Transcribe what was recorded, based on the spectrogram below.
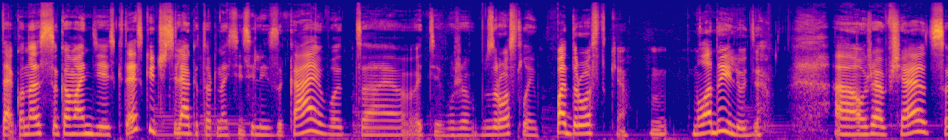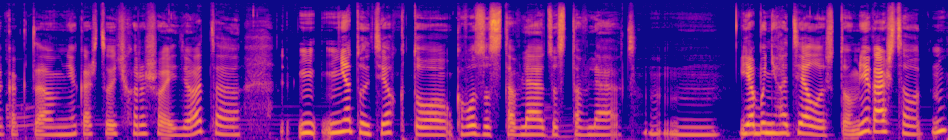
Так, у нас в команде есть китайские учителя, которые носители языка, и вот а, эти уже взрослые подростки, молодые люди уже общаются, как-то, мне кажется, очень хорошо идет. А, нету тех, кто кого заставляют, заставляют. Я бы не хотела, что... Мне кажется, вот, ну,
